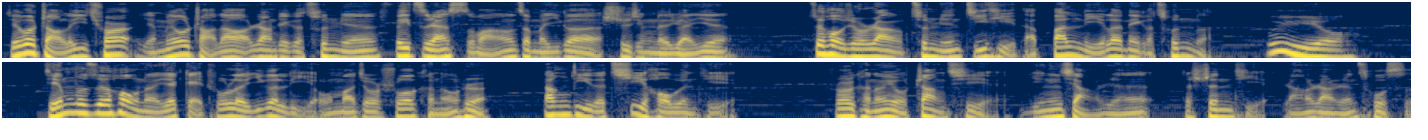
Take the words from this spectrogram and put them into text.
结果找了一圈也没有找到让这个村民非自然死亡这么一个事情的原因，最后就是让村民集体的搬离了那个村子。哎呦，节目的最后呢，也给出了一个理由嘛，就是说可能是当地的气候问题，说是可能有瘴气影响人的身体，然后让人猝死。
